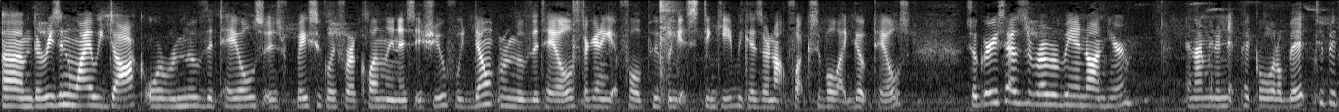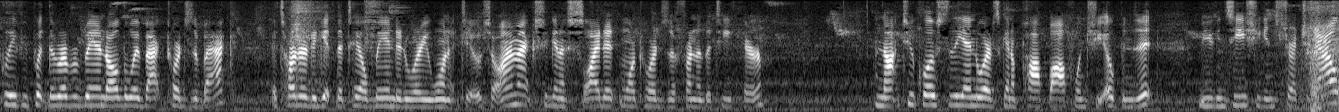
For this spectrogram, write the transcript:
Um, the reason why we dock or remove the tails is basically for a cleanliness issue. If we don't remove the tails they're gonna get full of poop and get stinky because they're not flexible like goat tails. So Grace has the rubber band on here and I'm gonna nitpick a little bit. Typically if you put the rubber band all the way back towards the back it's harder to get the tail banded where you want it to so I'm actually gonna slide it more towards the front of the teeth here not too close to the end where it's gonna pop off when she opens it. But you can see she can stretch it out.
